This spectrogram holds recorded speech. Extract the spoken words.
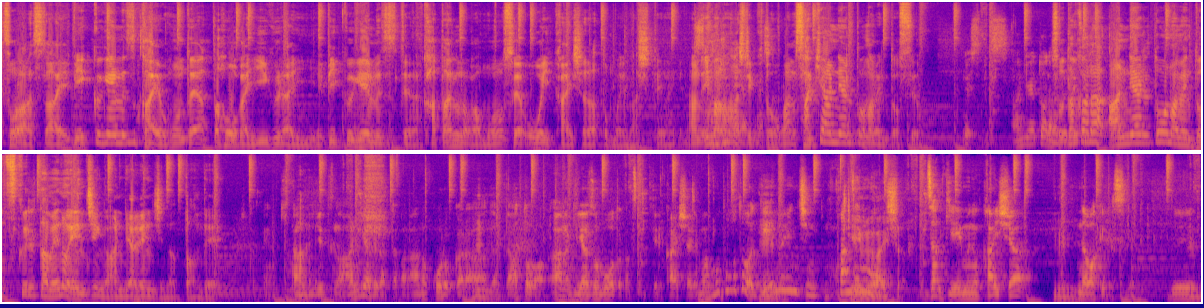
そうなんです。さ、エピックゲームズ回を本当やった方がいいぐらい、エピックゲームズっていうのは語るのがものすごい多い会社だと思いまして、あの今の話でいくと、あの先アンリアルトーナメントですよ。ですです。アンリアルトーナメそうだントからアンリリアルトーナメント作るためのエンジンがアンリアルエンジンだったんで、基幹技術のアンリアルだったから、あの頃から、うん。だってあとはあのギアーズ・オブ・ウォーとか作ってる会社で、もともとはゲームエンジン、完全に。ザ・ゲームの会社うん。なわけですよ。で、うん。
